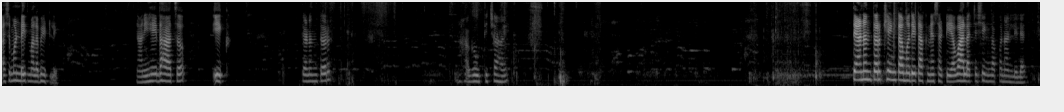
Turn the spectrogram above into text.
असे मंडईत मला भेटले. आणि हे दहाचं एक. त्यानंतर हा गवती चहा आहे. त्यानंतर खेंगटामध्ये टाकण्यासाठी या वालाच्या शेंगा पण आणलेल्या आहेत.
